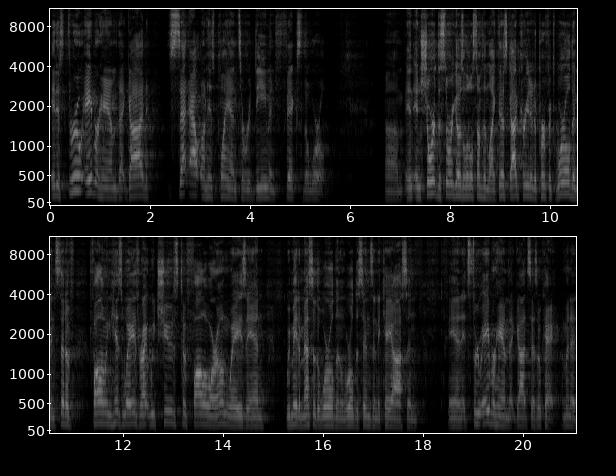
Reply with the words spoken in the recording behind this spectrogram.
it is through Abraham that God set out on his plan to redeem and fix the world. Um, in, in short, the story goes a little something like this God created a perfect world, and instead of following his ways, right, we choose to follow our own ways, and we made a mess of the world, and the world descends into chaos. And, and it's through Abraham that God says, okay, I'm going to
